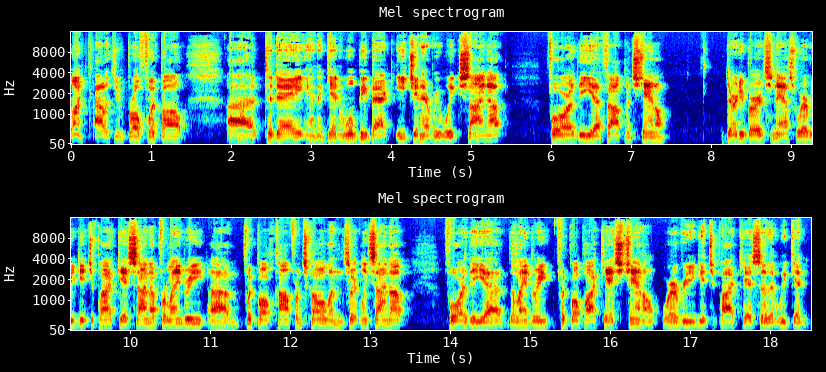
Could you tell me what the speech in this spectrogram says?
on college and pro football uh, today. And again, we'll be back each and every week. Sign up for the uh, Falcons channel. Dirty Birds Nest, wherever you get your podcast. Sign up for Landry um, Football Conference Call and certainly sign up for the uh, the Landry Football Podcast channel, wherever you get your podcast, so that we can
